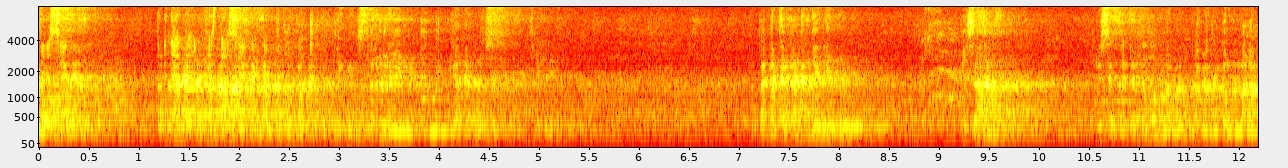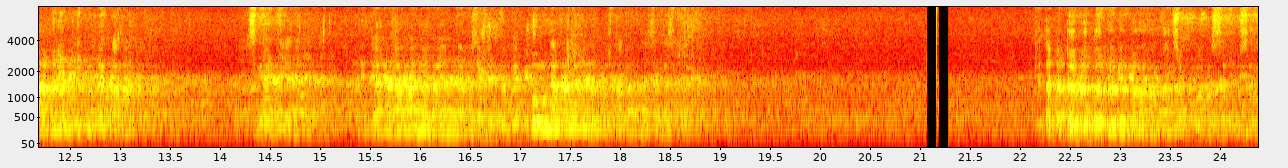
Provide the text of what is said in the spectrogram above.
fosil, ternyata investasi yang kita butuhkan cukup tinggi, 1.300 triliun. Kita kerjakan sendiri, bisa. Research and development, kami ketemu para peneliti, mereka segaja. Penelitian kami banyak yang bisa dipakai. Bongkar dengan perpustakaan kasih ke saya. Kita betul-betul ingin melakukan sebuah keseriusan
